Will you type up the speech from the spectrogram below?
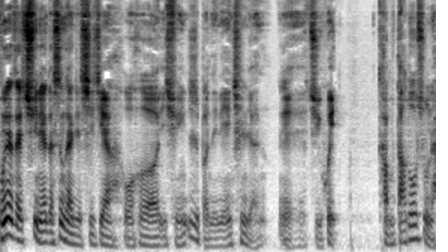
同样，在去年的圣诞节期间啊，我和一群日本的年轻人呃聚会，他们大多数呢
